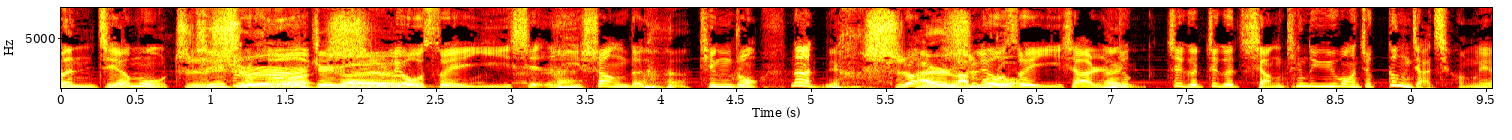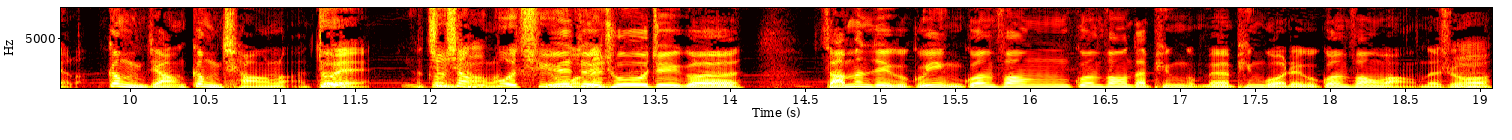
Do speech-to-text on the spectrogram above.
本节目只适合这个十六岁以下以上的听众，那你十还是拦十六岁以下人就这个这个想听的欲望就更加强烈了。更加更强了。对，更就像过去因为最初这个。咱们这个鬼影官方官方在苹果呃苹果这个官方网的时候，嗯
